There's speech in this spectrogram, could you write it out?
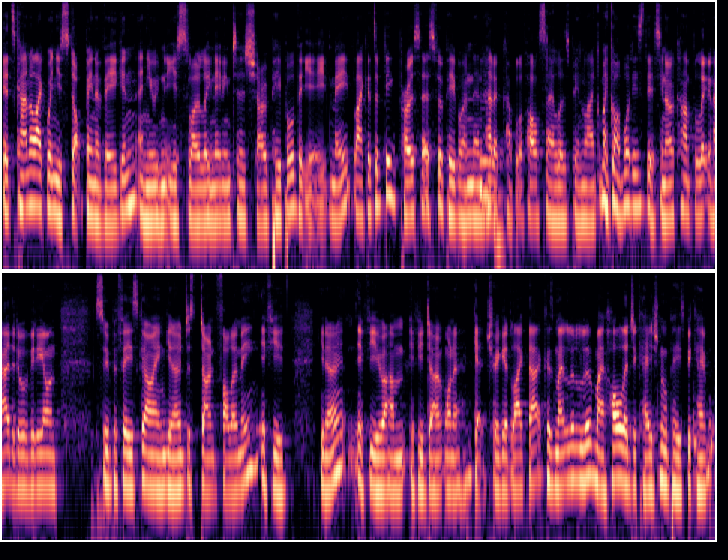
It's kind of like when you stop being a vegan and you, you're slowly needing to show people that you eat meat. Like it's a big process for people. And then had a couple of wholesalers being like oh my god what is this? You know i can't believe and i had to do a video on SuperFeast going you know just don't follow me if you you know if you um if you don't want to get triggered like that. Because my little, little my whole educational piece became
